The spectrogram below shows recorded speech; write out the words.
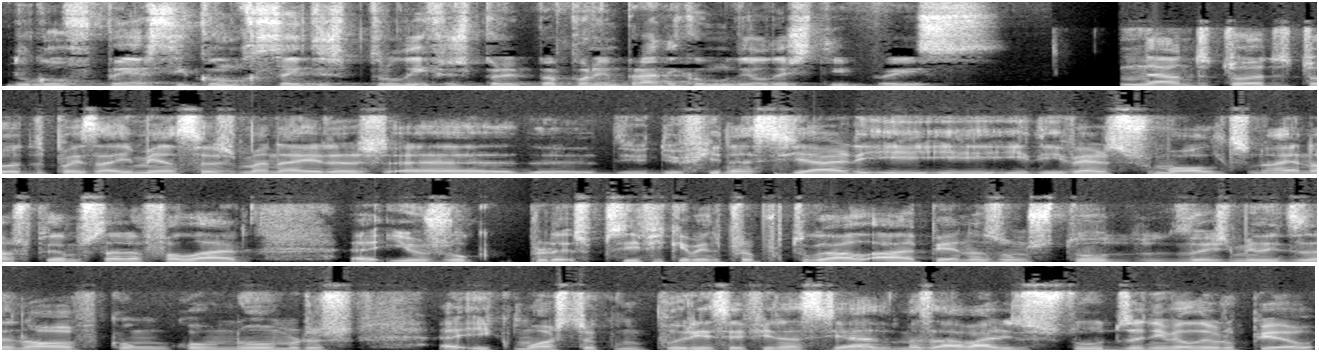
do Golfo Pérsico com receitas petrolíferas para, para pôr em prática um modelo deste tipo, é isso? Não, de todo, de todo. Depois há imensas maneiras uh, de, de, de, o financiar e, e, e, diversos moldes, não é? Nós podemos estar a falar, uh, e eu julgo que para, especificamente para Portugal, há apenas um estudo de 2019 com, com números uh, e que mostra como poderia ser financiado, mas há vários estudos a nível europeu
